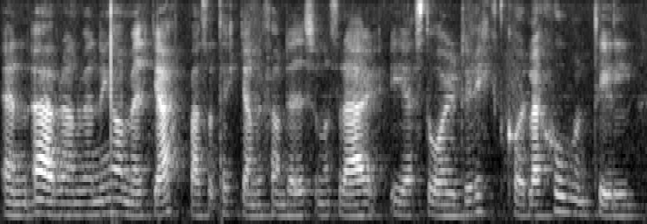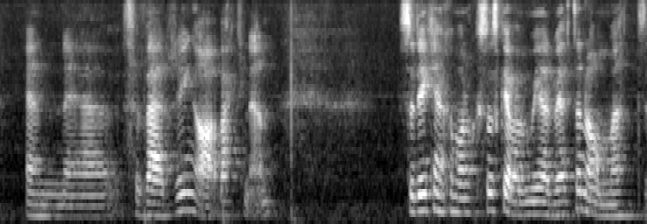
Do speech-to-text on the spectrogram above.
en överanvändning av makeup, alltså täckande foundation och sådär, är- står i direkt korrelation till en eh, förvärring av aknen. Så det kanske man också ska vara medveten om att,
